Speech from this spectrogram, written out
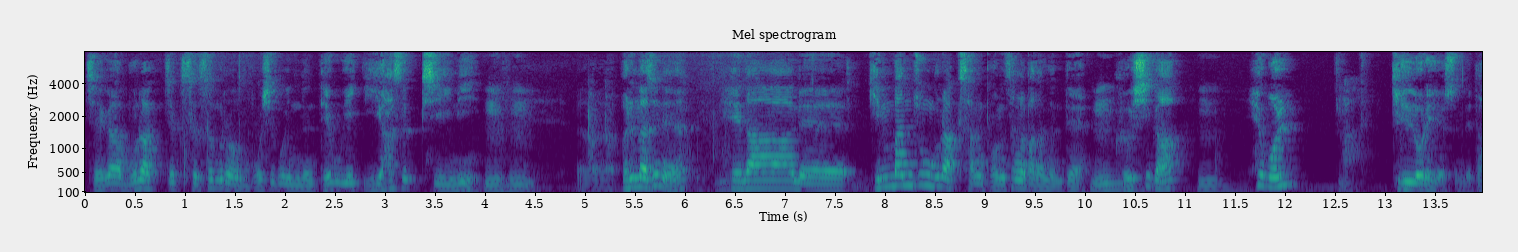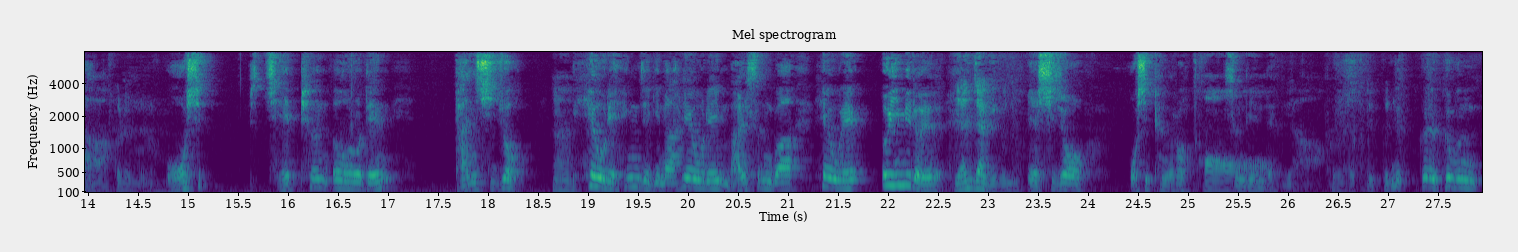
제가 문학적 서성으로 모시고 있는 대구의 이하석 시인이 음흠. 어, 얼마 전에 해남의 김만중 문학상 본상을 받았는데 음. 그 시가 음. 해월 아, 길노래였습니다. 아 그러군요. 50제편어로 된 단시죠. 아. 해월의 행적이나 해월의 말씀과 해월의 의미를 연작이군요. 예, 시조 50편으로 어, 야, 그런 것도 있군요. 그래 그분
